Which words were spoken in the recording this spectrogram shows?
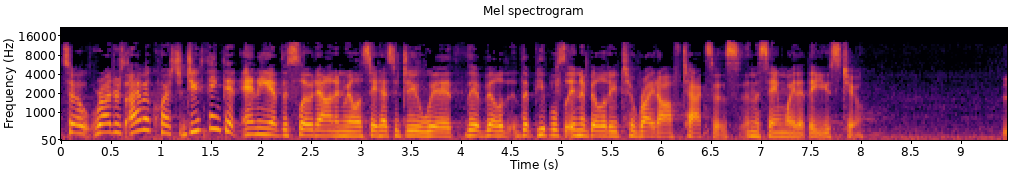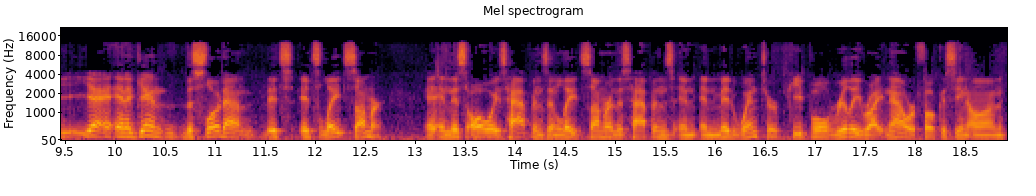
So, Rogers, I have a question. Do you think that any of the slowdown in real estate has to do with the ability, the people's inability to write off taxes in the same way that they used to? Yeah, and again, the slowdown, it's, it's late summer. And, and this always happens in late summer, and this happens in, in midwinter. People really right now are focusing on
